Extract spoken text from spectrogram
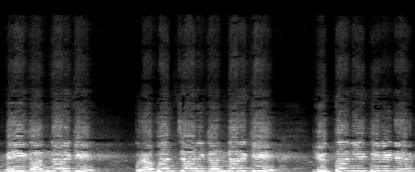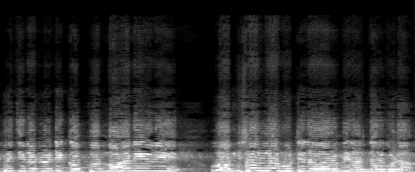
మీకందరికీ ప్రపంచానికి అందరికీ యుద్ధ నీతిని నేర్పించినటువంటి గొప్ప మహనీయుని వంశంలో పుట్టిన వారు మీరందరూ కూడా.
